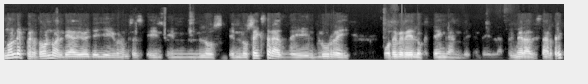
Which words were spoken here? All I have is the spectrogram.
no le perdono al día de hoy a J.J. Abrams en, en los, en los extras del Blu-ray o DVD, lo que tengan de, de la primera de Star Trek,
